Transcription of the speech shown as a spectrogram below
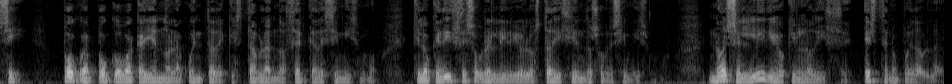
Sí, poco a poco va cayendo en la cuenta de que está hablando acerca de sí mismo, que lo que dice sobre el lirio lo está diciendo sobre sí mismo. No es el lirio quien lo dice, éste no puede hablar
